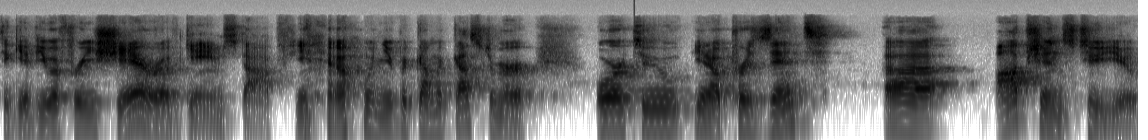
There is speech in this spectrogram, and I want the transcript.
to give you a free share of GameStop, you know, when you become a customer, or to, you know, present uh, options to you,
